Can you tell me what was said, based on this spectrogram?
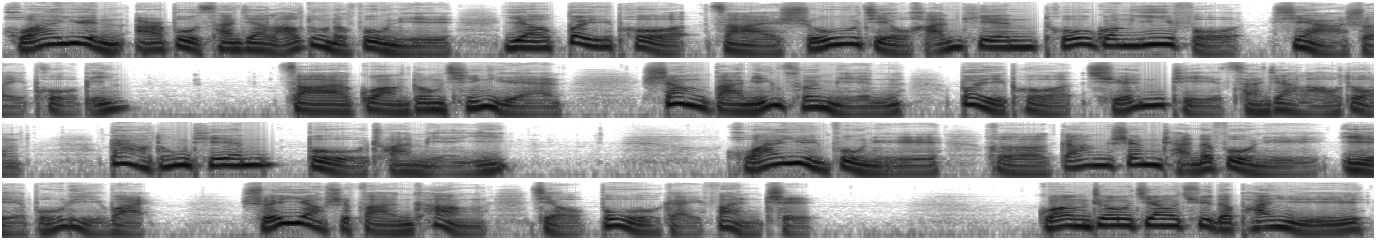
怀孕而不参加劳动的妇女要被迫在数九寒天脱光衣服下水破冰。在广东清远，上百名村民被迫全体参加劳动，大冬天不穿棉衣。怀孕妇女和刚生产的妇女也不例外，谁要是反抗，就不给饭吃。广州郊区的番禺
